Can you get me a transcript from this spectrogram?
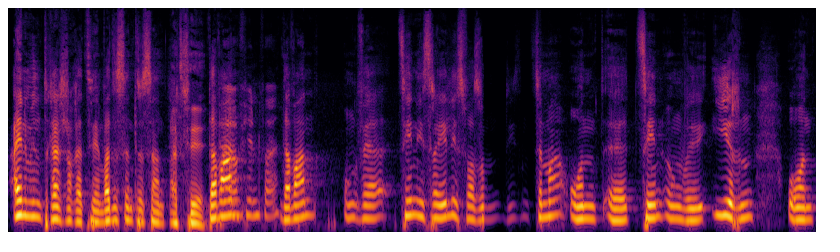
eine Minute kann ich noch erzählen, weil das ist interessant. Erzähl. Da waren, auf jeden Fall. Da waren ungefähr zehn Israelis, war so ein Riesenzimmer und äh, zehn irgendwie Iren und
